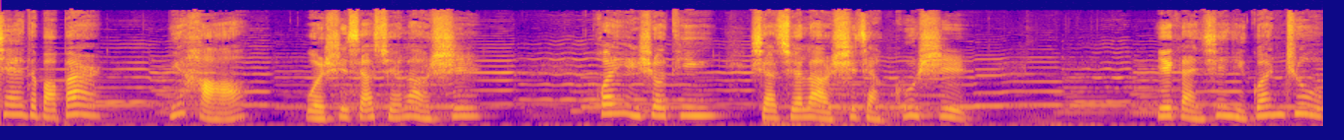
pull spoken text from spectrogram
亲爱的宝贝儿，你好，我是小雪老师，欢迎收听小雪老师讲故事。也感谢你关注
